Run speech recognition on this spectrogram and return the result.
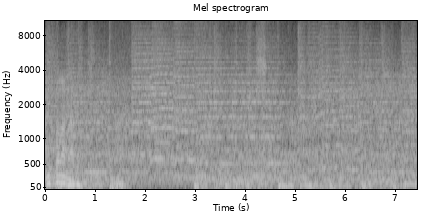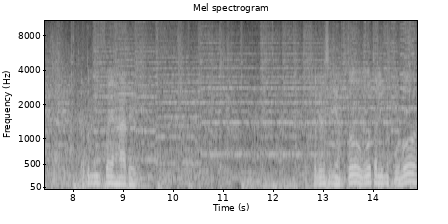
nem falar nada. Todo mundo foi errado aí. Goleiro se adiantou, o outro ali não pulou.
